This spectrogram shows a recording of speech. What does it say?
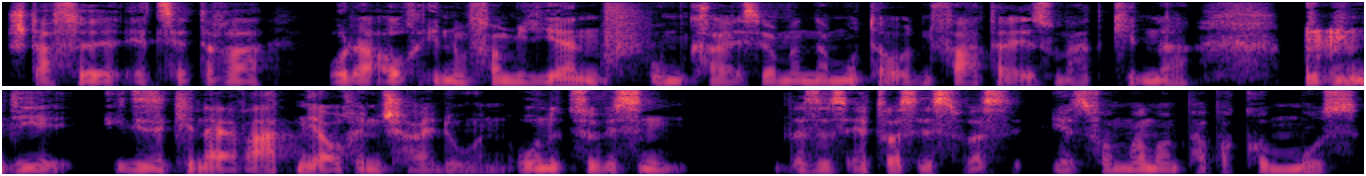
Staffel etc., oder auch in einem familiären Umkreis, wenn man da Mutter und Vater ist und hat Kinder, die diese Kinder erwarten ja auch Entscheidungen, ohne zu wissen, dass es etwas ist, was jetzt von Mama und Papa kommen muss.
